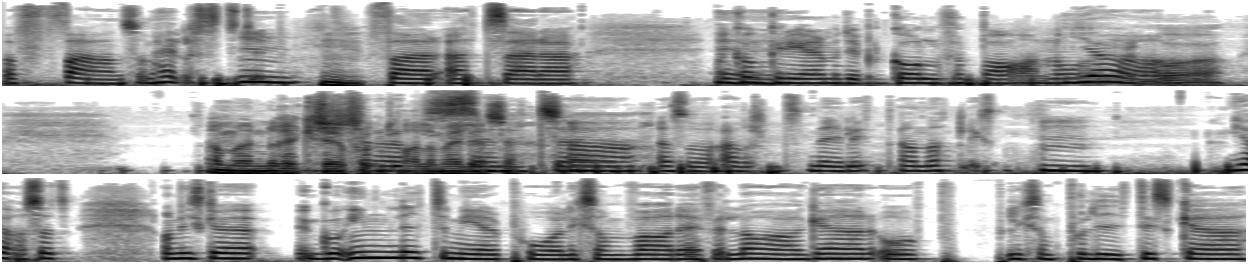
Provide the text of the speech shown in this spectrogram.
vad fan som helst. Typ. Mm. Mm. För att så här, Man eh, konkurrerar med typ golfbanor Ja. och Ja men rekreation på alla möjliga sätt. Alltså allt möjligt annat. Liksom. mm. Ja, så att om vi ska gå in lite mer på liksom vad det är för lagar och liksom politiska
